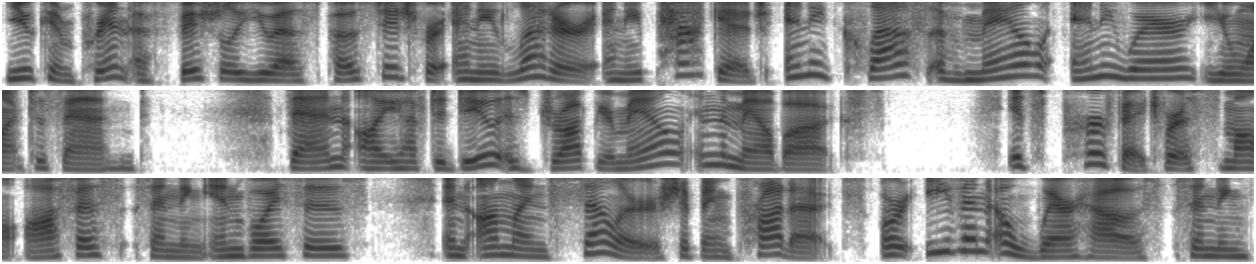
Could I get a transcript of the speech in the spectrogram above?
You can print official U.S. postage for any letter, any package, any class of mail anywhere you want to send. Then all you have to do is drop your mail in the mailbox. It's perfect for a small office sending invoices, an online seller shipping products, or even a warehouse sending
